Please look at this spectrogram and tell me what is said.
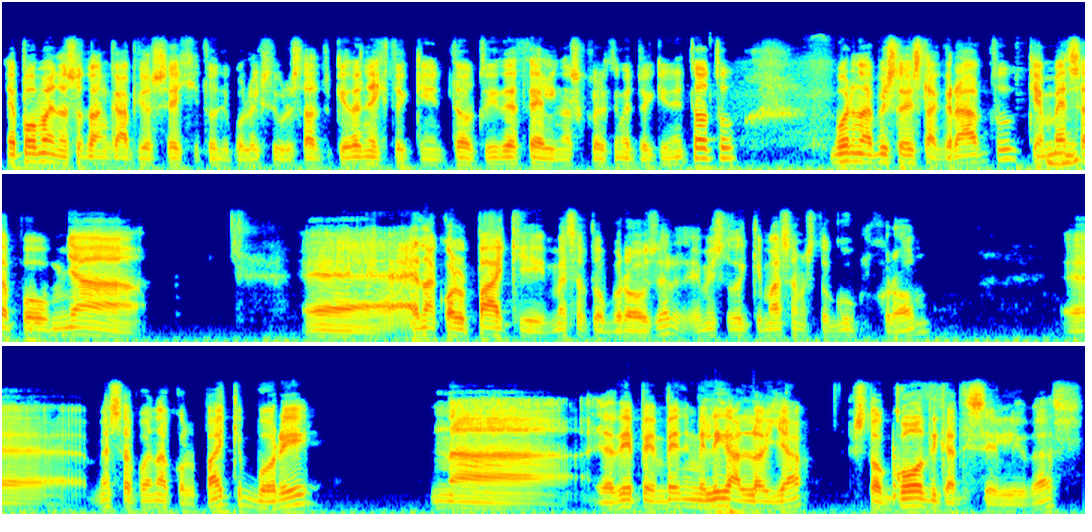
Επομένως, όταν κάποιος έχει τον υπολογιστή μπροστά του και δεν έχει το κινητό του ή δεν θέλει να ασχοληθεί με το κινητό του, μπορεί να μπει στο Instagram του και μέσα από μια, ε, ένα κολπάκι μέσα από το browser, εμείς το δοκιμάσαμε στο Google Chrome, ε, μέσα από ένα κολπάκι μπορεί να, δηλαδή επεμβαίνει με λίγα λόγια στον κώδικα της σελίδας,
